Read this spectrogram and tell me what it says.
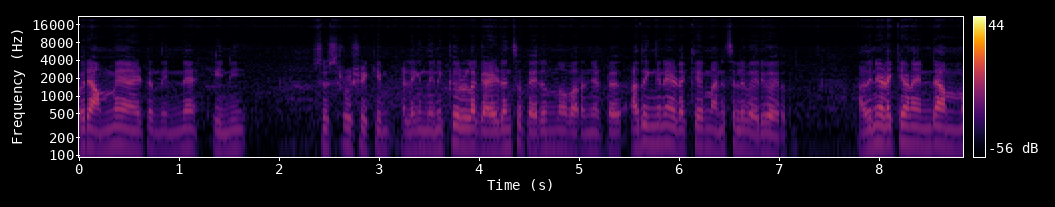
ഒരു അമ്മയായിട്ട് നിന്നെ ഇനി ശുശ്രൂഷിക്കും അല്ലെങ്കിൽ നിനക്കുള്ള ഗൈഡൻസ് തരും എന്ന് പറഞ്ഞിട്ട് അതിങ്ങനെ ഇടയ്ക്ക് മനസ്സിൽ വരുമായിരുന്നു. അതിനിടയ്ക്കാണ് എന്റെ അമ്മ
